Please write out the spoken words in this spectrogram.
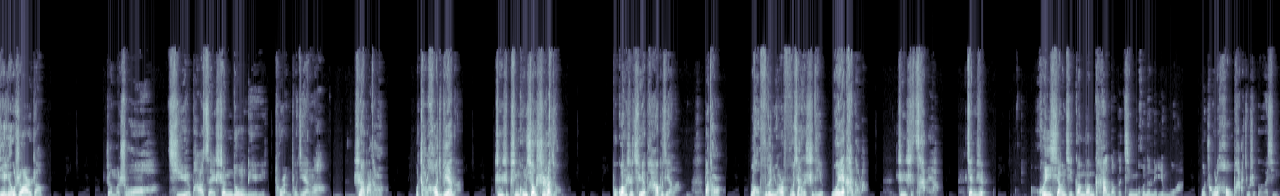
第六十二章。这么说，七月爬在山洞里突然不见了？是啊，把头，我找了好几遍呢，真是凭空消失了。就不光是七月爬不见了，把头，老福的女儿福下的尸体我也看到了，真是惨呀，简直！回想起刚刚看到的惊魂的那一幕啊，我除了后怕就是恶心。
